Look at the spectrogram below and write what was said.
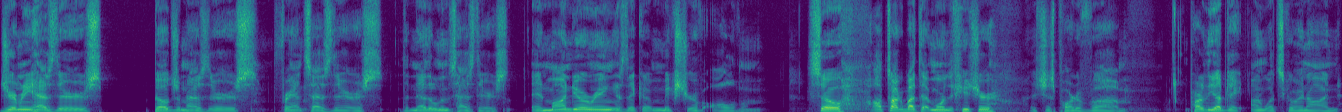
Germany has theirs, Belgium has theirs, France has theirs, the Netherlands has theirs, and Mondioring is like a mixture of all of them. So I'll talk about that more in the future. It's just part of um, part of the update on what's going on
